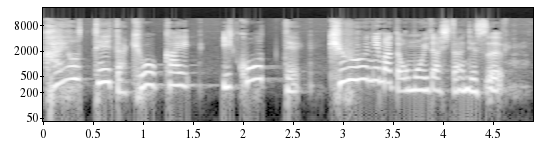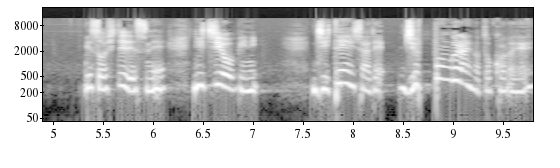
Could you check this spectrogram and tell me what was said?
通っていた教会行こうって急にまた思い出したんです。で、そしてですね、日曜日に自転車で10分ぐらいのところで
